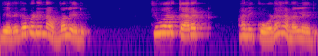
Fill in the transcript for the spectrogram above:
విరగబడి నవ్వలేదు యు ఆర్ కరెక్ట్ అని కూడా అనలేదు.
